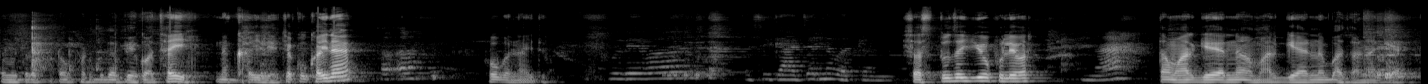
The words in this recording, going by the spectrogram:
તો મિત્રો ફટોફટ બધા ભેગા થઈ ને ખાઈ લે. ચકુ ખાઈને? હું બનાવી દઉં. સસ્તું થઈ ગયું ફુલેવર? તમાર તમારા ઘેર ને અમારા ઘેર ને બધાના ઘેર.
